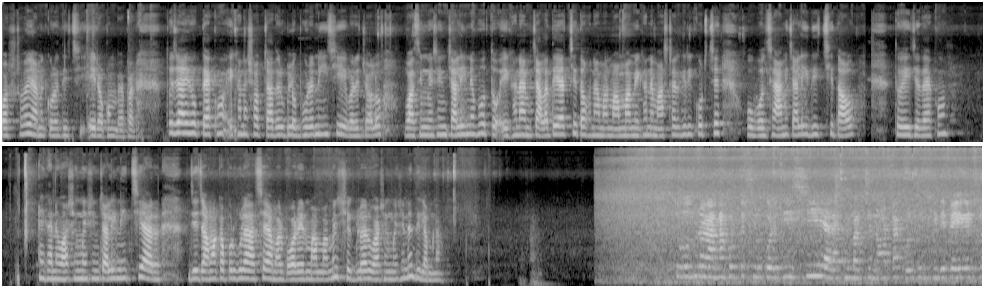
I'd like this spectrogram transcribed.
কষ্ট হয়, আমি করে দিচ্ছি। এরকম ব্যাপার। তো যাই হোক, দেখো, এখানে সব চাদরগুলো ভরে নিয়েছি। এবারে চলো ওয়াশিং মেশিন চালিয়ে নেব। তো এখানে আমি চালাতে যাচ্ছি। তখন আমার মাম্মাম এখানে মাস্টারগিরি করছে। ও বলছে, আমি চালিয়ে দিচ্ছি, দাও। তো এই যে দেখো এখানে ওয়াশিং মেশিন চালিয়ে নিচ্ছি আর যে জামা কাপড়গুলো আছে আমার বরের মামামের, সেগুলো আর ওয়াশিং মেশিনে দিলাম না। তো বন্ধুরা, রান্না করতে শুরু করে দিয়েছি আর এখন বাচ্চা নটা, প্রচুর খিদে পেয়ে গেছিল।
